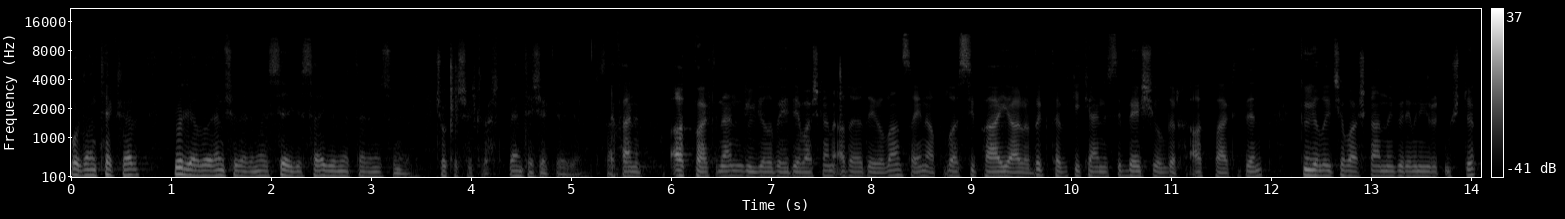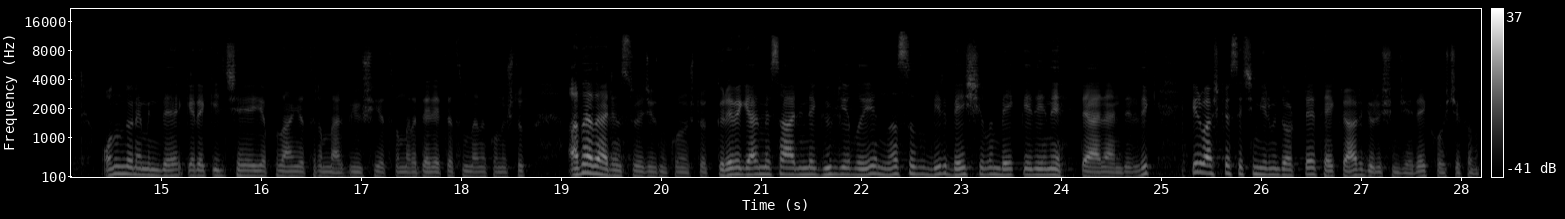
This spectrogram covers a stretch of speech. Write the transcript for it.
Buradan tekrar Gülyalı hemşehrilerime sevgi, saygı, hürmetlerimi sunuyorum. Çok teşekkürler. Ben teşekkür ediyorum. Sağ olun. Efendim AK Parti'den Gülyalı Belediye Başkanı aday adayı olan Sayın Abdullah Sipahi'yi ağırladık. Tabii ki kendisi 5 yıldır AK Parti'den Gülyalı İlçe Başkanlığı görevini yürütmüştü. Onun döneminde gerek ilçeye yapılan yatırımlar, büyükşehir yatırımları, devlet yatırımlarını konuştuk. Aday adaylığın sürecini konuştuk. Göreve gelmesi halinde Gülyalı'yı nasıl bir 5 yılın beklediğini değerlendirdik. Bir başka seçim 24'te tekrar görüşünceye dek hoşçakalın.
